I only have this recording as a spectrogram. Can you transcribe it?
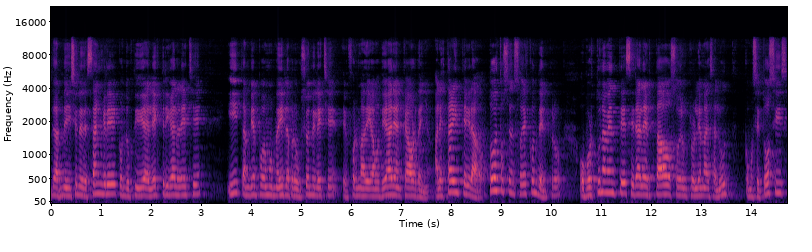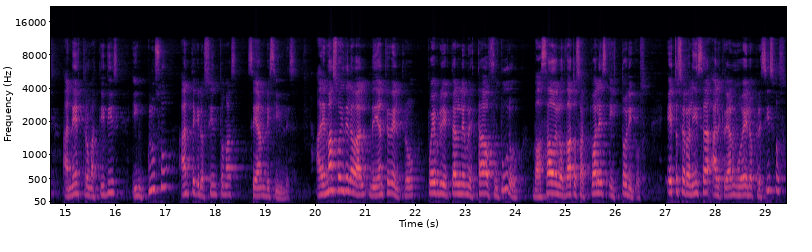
las mediciones de sangre, conductividad eléctrica de la leche y también podemos medir la producción de leche en forma digamos, diaria en cada ordeño. Al estar integrado todos estos sensores con Delpro, oportunamente será alertado sobre un problema de salud como cetosis, anestro, mastitis, incluso antes que los síntomas sean visibles. Además, hoy de aval, mediante Delpro, puede proyectarle un estado futuro basado en los datos actuales e históricos. Esto se realiza al crear modelos precisos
